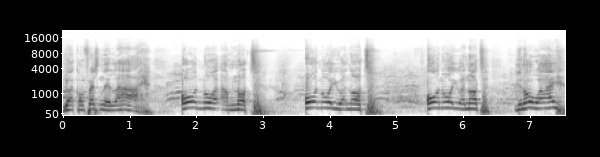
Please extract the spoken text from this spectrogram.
You are confessing a lie. Oh no, I'm not. Oh no, you are not. Oh no, you are not. You know why?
